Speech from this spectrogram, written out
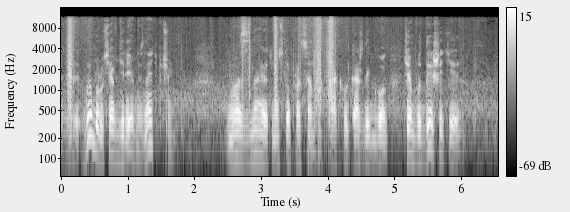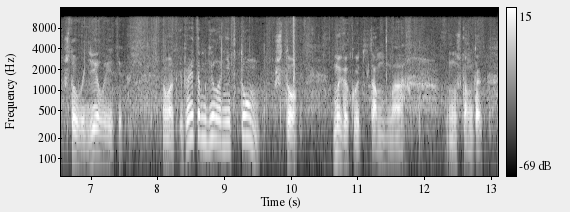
э, выбор у себя в деревне. Знаете почему? Вас знают на 100%, как вы каждый год, чем вы дышите, что вы делаете. Вот. И поэтому дело не в том, что мы какую-то там, а, ну, скажем так, а,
